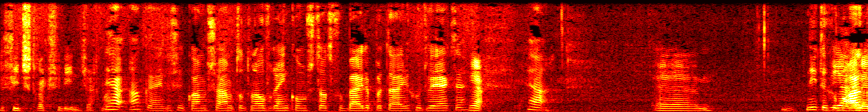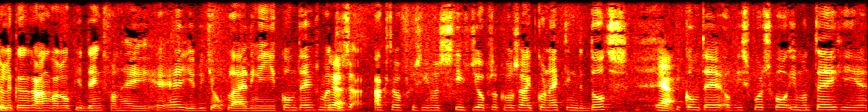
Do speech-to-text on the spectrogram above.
de fiets terugverdien zeg maar. Ja, oké. Dus we kwamen samen tot een overeenkomst dat voor beide partijen goed werkte. Ja. Ja. Ehm, Niet de Ja, gebruikelijke gang waarop je denkt van, hé, hey, eh, je doet je opleiding en je komt ergens. Maar Ja. het is achteraf gezien, wat Steve Jobs ook wel zei, connecting the dots. ja. Je komt op die sportschool iemand tegen, je,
